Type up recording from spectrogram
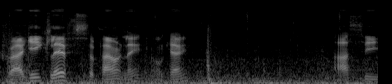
Craggy cliffs, apparently. Okay. I see you.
